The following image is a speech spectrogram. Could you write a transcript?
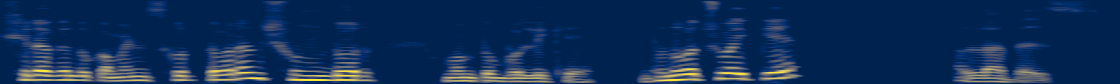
সেটাও কিন্তু কমেন্টস করতে পারেন। সুন্দর মন্তব্য লিখে। ধন্যবাদ সবাইকে। আল্লাহ হাফেজ।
